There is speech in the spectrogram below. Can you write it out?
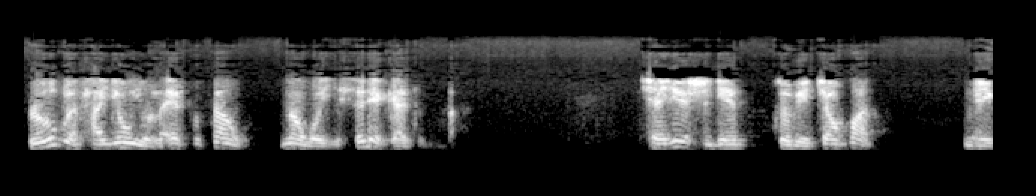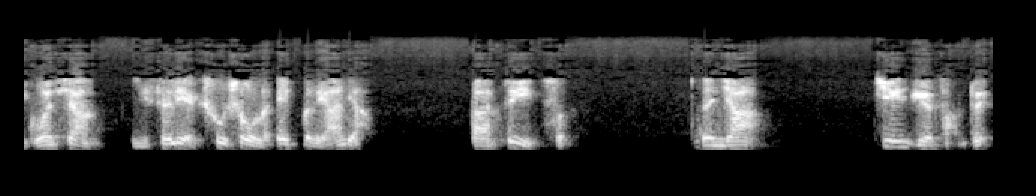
如果他拥有了 F 三五，那我以色列该怎么？前些时间作为交换，美国向以色列出售了 F 两两，但这一次。人家坚决反对，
